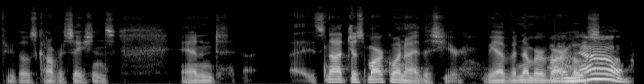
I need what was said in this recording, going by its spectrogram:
through those conversations. And it's not just Marco and I this year. We have a number of our hosts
